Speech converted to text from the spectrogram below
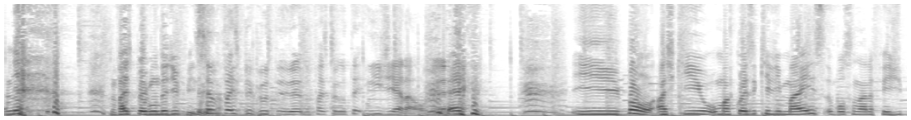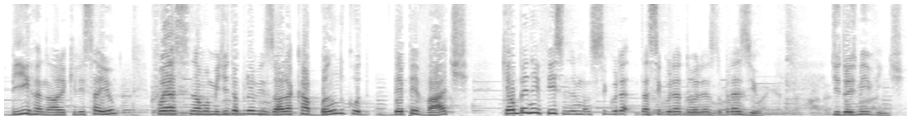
não faz pergunta difícil. não não. faz, pergunta, não faz pergunta em geral, né? É. E, bom, acho que uma coisa que ele mais, o Bolsonaro fez de birra na hora que ele saiu, foi assinar uma medida provisória acabando com o DPVAT, que é um benefício das seguradoras do Brasil, de 2020.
